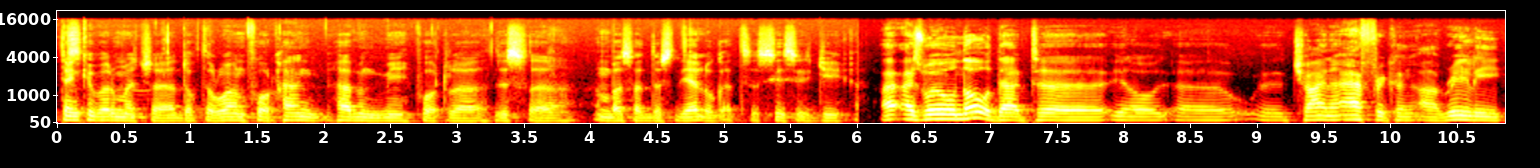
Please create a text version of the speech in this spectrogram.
Thank you very much, uh, Dr. Wang, for hang, having me for uh, this uh, ambassadors dialogue at CCG. As we all know that uh, you know, uh, China African are really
